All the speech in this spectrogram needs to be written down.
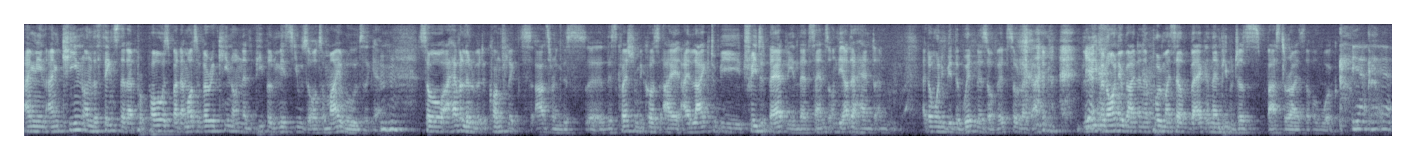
I mean, I'm keen on the things that I propose, but I'm also very keen on that people misuse also my rules again. Mhm. So I have a little bit of conflict answering this uh, this question because I, I like to be treated badly in that sense. On the other hand, I'm, I don't want to be the witness of it. So like, I Yeah. leave an audio guide and I pull myself back, and then people just bastardize the whole work. Yeah, yeah, yeah.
